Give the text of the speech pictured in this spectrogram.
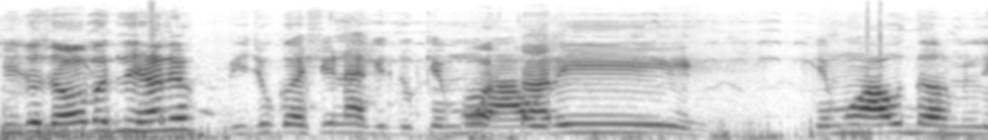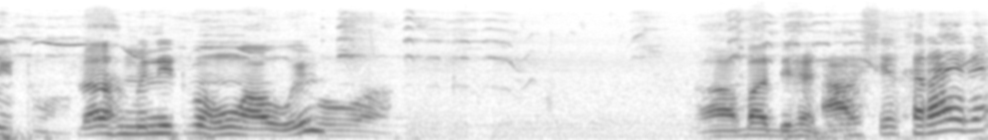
બીજો જવાબ જ નહીં હાલ્યો બીજું કશું ના કીધું કે હું તારી કે હું આવું દસ મિનિટમાં. દસ મિનિટમાં હું આવું એમ? હા બા આવશે ખરાય રે?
